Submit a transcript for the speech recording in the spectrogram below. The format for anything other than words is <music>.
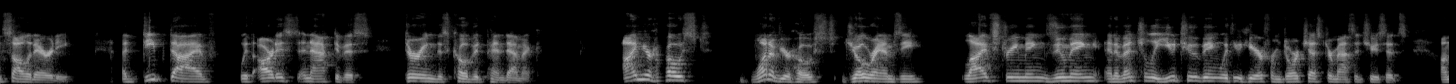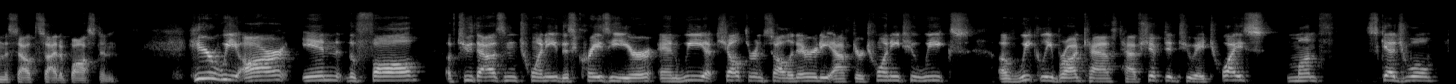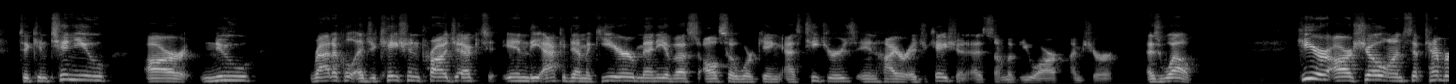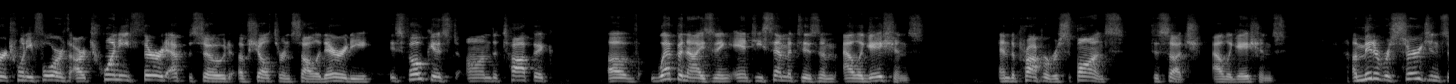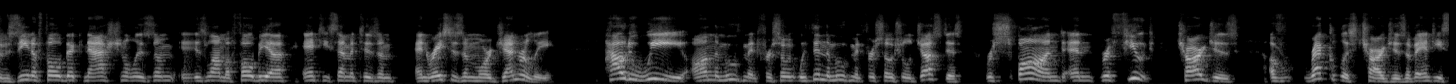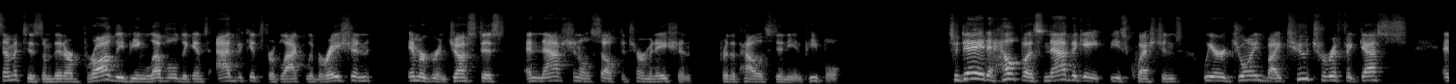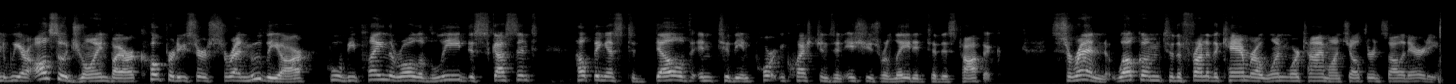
And solidarity, a deep dive with artists and activists during this COVID pandemic. I'm your host, one of your hosts, Joe Ramsey, live streaming, Zooming, and eventually YouTubing with you here from Dorchester, Massachusetts, on the south side of Boston. Here we are in the fall of 2020, this crazy year, and we at Shelter and Solidarity, after 22 weeks of weekly broadcast, have shifted to a twice month schedule to continue our new radical education project in the academic year. Many of us also working as teachers in higher education, as some of you are, I'm sure, as well. Here, our show on September 24th, our 23rd episode of Shelter and Solidarity, is focused on the topic of weaponizing anti Semitism allegations and the proper response to such allegations. Amid a resurgence of xenophobic nationalism, Islamophobia, anti Semitism, and racism more generally, how do we, on the movement for so, within the movement for social justice, respond and refute charges of reckless charges of anti Semitism that are broadly being leveled against advocates for Black liberation, immigrant justice, and national self determination for the Palestinian people? Today, to help us navigate these questions, we are joined by two terrific guests and we are also joined by our co producer, Seren Mudliar, who will be playing the role of lead discussant, helping us to delve into the important questions and issues related to this topic. Seren, welcome to the front of the camera one more time on Shelter and Solidarity.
